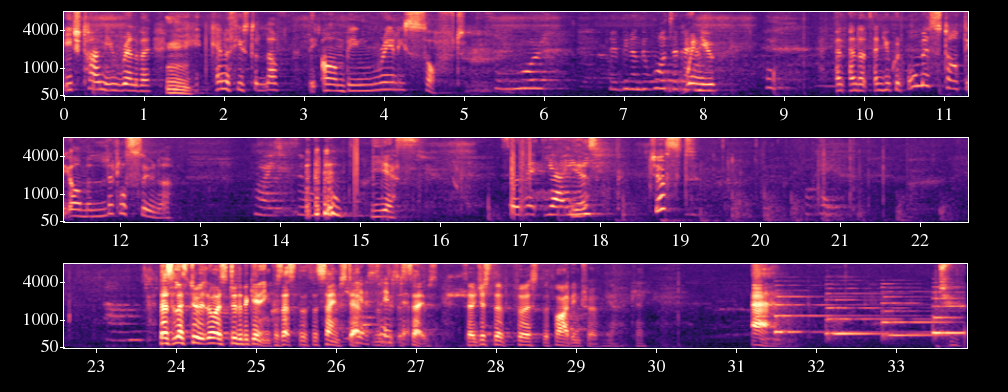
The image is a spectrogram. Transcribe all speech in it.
each time you renovate, Mm. Kenneth used to love the arm being really soft. So more, I've been on the water. kind When of- you, and, and, and you can almost start the arm a little sooner. Right, so, Yes. so the, yeah, you Yes. need- Just, okay. Um, Let's let's do it. Let's do the beginning because that's the, the same step. Yes, same the step. steps. So just the first, the five intro. Yeah. Okay. And two,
